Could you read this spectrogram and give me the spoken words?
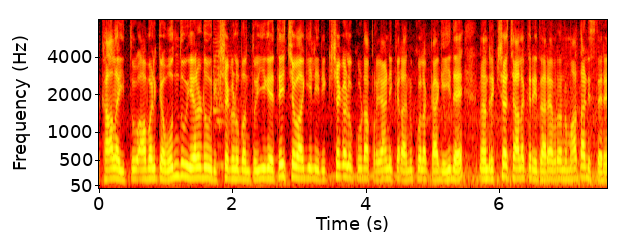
ಕಾಲ ಇತ್ತು. ಆ ಬಳಿಕ ಒಂದು ಎರಡು ರಿಕ್ಷೆಗಳು ಬಂತು. ಈಗ ಯಥೇಚ್ಛವಾಗಿ ಇಲ್ಲಿ ರಿಕ್ಷೆಗಳು ಕೂಡ ಪ್ರಯಾಣಿಕರ ಅನುಕೂಲಕ್ಕಾಗಿ ಇದೆ. ನಾನು ರಿಕ್ಷಾ ಚಾಲಕರಿದ್ದಾರೆ ಅವರನ್ನು ಮಾತಾಡಿಸ್ತೇನೆ.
